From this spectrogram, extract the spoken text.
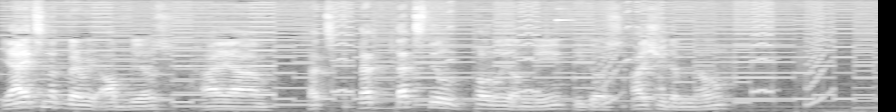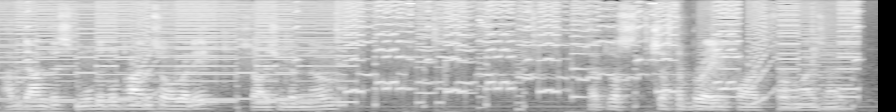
Yeah, it's not very obvious. I um, that's that that's still totally on me because I should have known. I've done this multiple times already, so I should have known. That was just a brain fart from my side.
